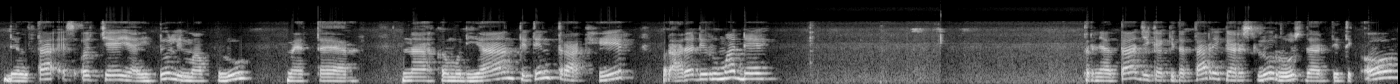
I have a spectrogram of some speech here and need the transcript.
delta SOC yaitu 50 meter. Nah, kemudian titik terakhir berada di rumah D. Ternyata jika kita tarik garis lurus dari titik O,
